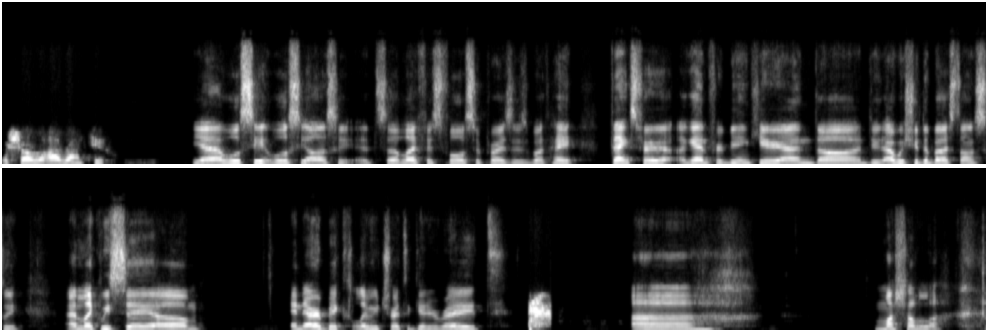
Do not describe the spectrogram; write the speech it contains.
for sure, we'll have round two. yeah. We'll see. We'll see. Honestly, it's uh, life is full of surprises. But hey, thanks for again for being here, and uh, dude, I wish you the best, honestly. And like we say, um, in Arabic, let me try to get it right. Uh, mashallah.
